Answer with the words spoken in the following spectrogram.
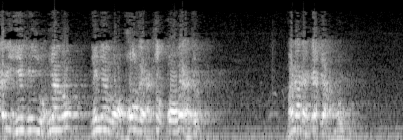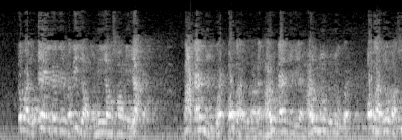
အဲ့ဒီရေခင်းကြီးကိုအမြန်ဆုံးညဉ့်ညံ့တော့ဟောခဲ့တာကျုပ်អော်ခဲ့တာကျုပ် မနက်တိုင်တက်ပြတာမဟုတ်ဘူးကျုပ်ကဆိုအေးအေးအေးမသိကြအောင်မမြင်အောင်ဆောင်းနေရတယ်ငါတိုင်းပြည်ကွက်ဥက္ကံဆိုတာလည်းငါတို့တိုင်းပြည်တွေကငါတို့မျိုးမျိုးကွက်ဥက္ကံမျိုးမှာစူ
